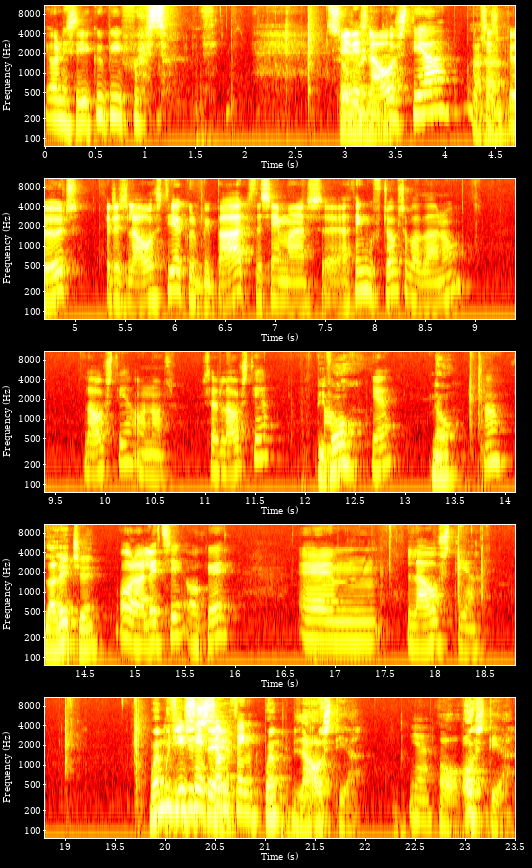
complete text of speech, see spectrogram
honestly, it could be for so So it is many la hostia, which is Uh-huh. good. It is la hostia, could be bad. The same as uh, I think we've talked about that, no? La hostia or not? Said la hostia? Before? Yeah. No. No. La leche. Oh, la leche. Okay. Um, la hostia. When would If you, you say say, something- When, la hostia. Yeah. Or hostia.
